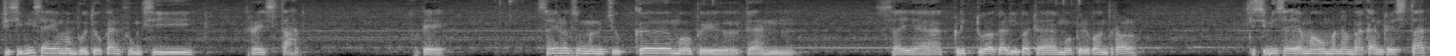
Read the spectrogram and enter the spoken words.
di sini saya membutuhkan fungsi restart. Oke. Saya langsung menuju ke mobil dan saya klik dua kali pada mobil kontrol. Di sini saya mau menambahkan restart.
